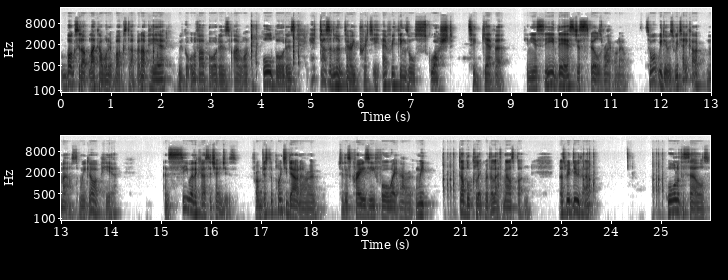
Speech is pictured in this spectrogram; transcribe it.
box it up like I want it boxed up, and up here we've got all of our borders. I want all borders. It doesn't look very pretty. Everything's all squashed together. Can you see? This just spills right on out. So what we do is we take our mouse and we go up here and see where the cursor changes from just the pointy down arrow to this crazy four-way arrow. And we double click with the left mouse button. As we do that, all of the cells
